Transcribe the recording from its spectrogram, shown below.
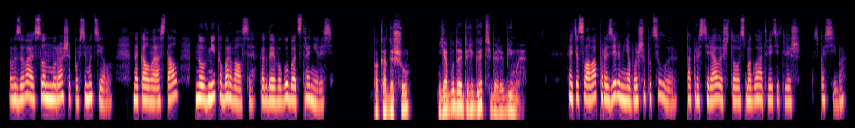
вызывая сон мурашек по всему телу. Накал нарастал, но вмиг оборвался, когда его губы отстранились. «Пока дышу, я буду оберегать тебя, любимая». Эти слова поразили меня больше поцелуя. Так растерялась, что смогла ответить лишь «спасибо».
